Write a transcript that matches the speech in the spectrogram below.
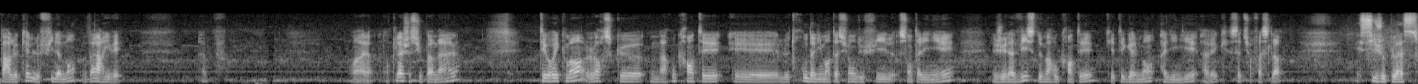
par lequel le filament va arriver. Voilà, donc là je suis pas mal. Théoriquement, lorsque ma roue crantée et le trou d'alimentation du fil sont alignés, j'ai la vis de ma roue crantée qui est également alignée avec cette surface-là. Et si je place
